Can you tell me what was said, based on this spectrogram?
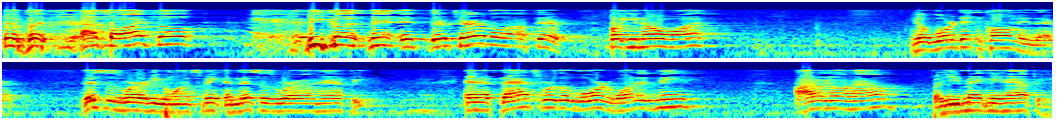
but that's how I felt because man, it, they're terrible out there. But you know what? You know, Lord didn't call me there. This is where He wants me, and this is where I'm happy. And if that's where the Lord wanted me, I don't know how, but He'd make me happy.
